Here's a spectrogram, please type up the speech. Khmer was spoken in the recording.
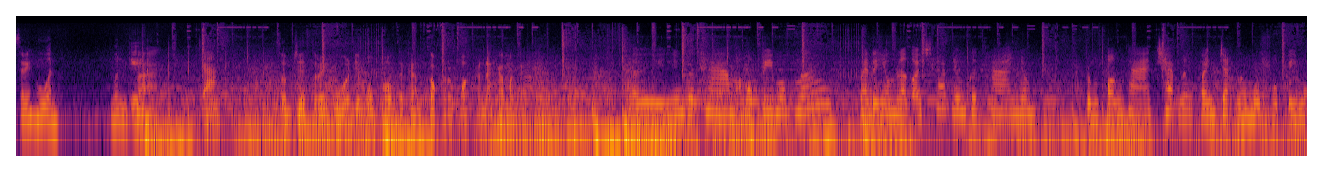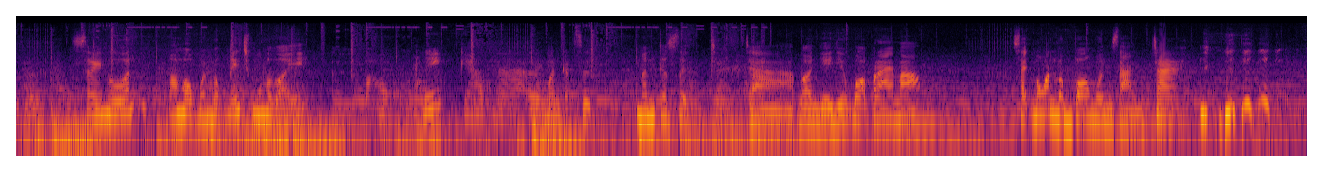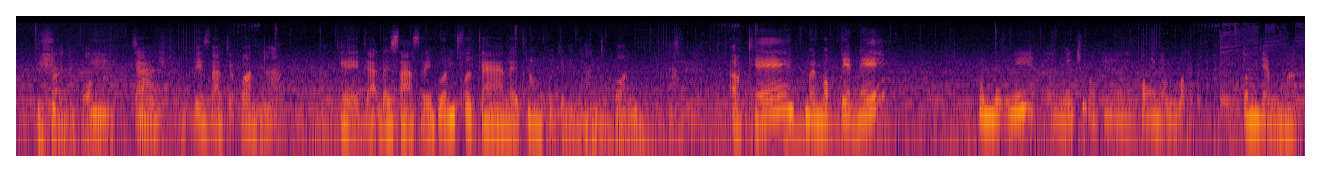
ស្រីហួនមុនគេបាទចាសូមជឿស្រីហួនយកមកប្រកបទៅកាន់តុរបស់គណៈកម្មការអឺខ្ញុំគិតថាមកហូបពីរមុខហ្នឹងពេលដែលខ្ញុំលើកឲ្យឆាប់ខ្ញុំគិតថាខ្ញុំរំពឹងថាឆាប់នឹងពេញចិត្តនឹងមុខហូបពីរមុខហ្នឹងស្រីហួនមកហូបមួយមុខនេះឈ្មោះអ្វីអឺមកហូបនេះគេហៅថាអឺមិនកាត់សឹកមិនកសឹកចាចាបើនិយាយយើងបកប្រែមកសាច់មាន់បំពងមួយម្សៅចាភាសាជប៉ុនចាភាសាជប៉ុនណាអូ ខេចាដោយសារស្រីហ៊ុនធ្វើការនៅក្នុងភោជនីយដ្ឋានជប៉ុនអូខេមួយមុខទៀតនេះមុខនេះមានឈ្មោះថាតុងញ៉ាំមឹកតុងញ៉ាំមឹក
